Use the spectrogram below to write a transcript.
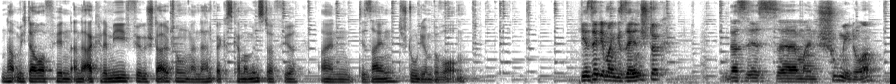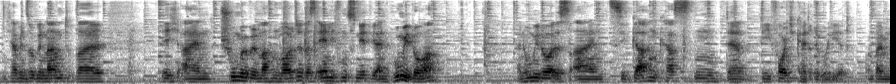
und habe mich daraufhin an der Akademie für Gestaltung an der Handwerkskammer Münster für ein Designstudium beworben. Hier seht ihr mein Gesellenstück. Das ist äh, mein Schumidor. Ich habe ihn so genannt, weil ich ein Schuhmöbel machen wollte, das ähnlich funktioniert wie ein Humidor. Ein Humidor ist ein Zigarrenkasten, der die Feuchtigkeit reguliert. Und beim,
